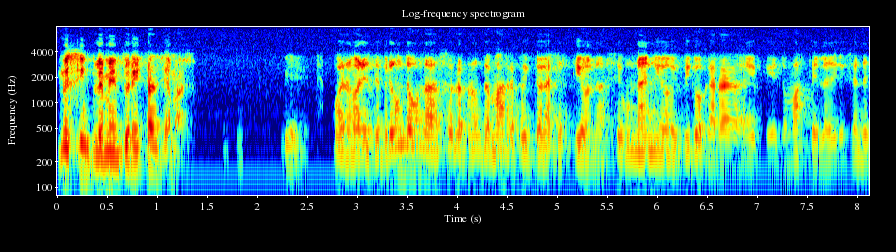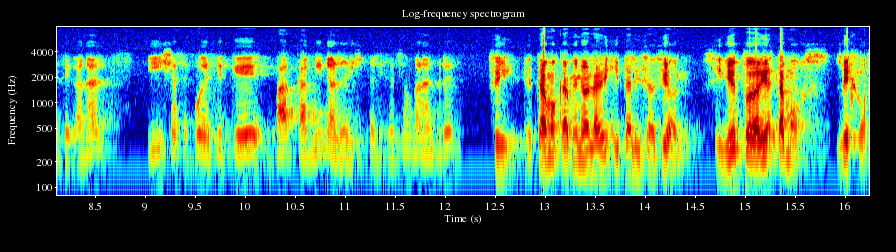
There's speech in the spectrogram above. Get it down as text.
No es simplemente una instancia más. Bien. Bueno, Mario, te pregunto una sola pregunta más respecto a la gestión. Hace un año y pico que, eh, que tomaste la dirección de este canal y ya se puede decir que va camino a la digitalización Canal 3. Sí, estamos camino a la digitalización. Si bien todavía estamos lejos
